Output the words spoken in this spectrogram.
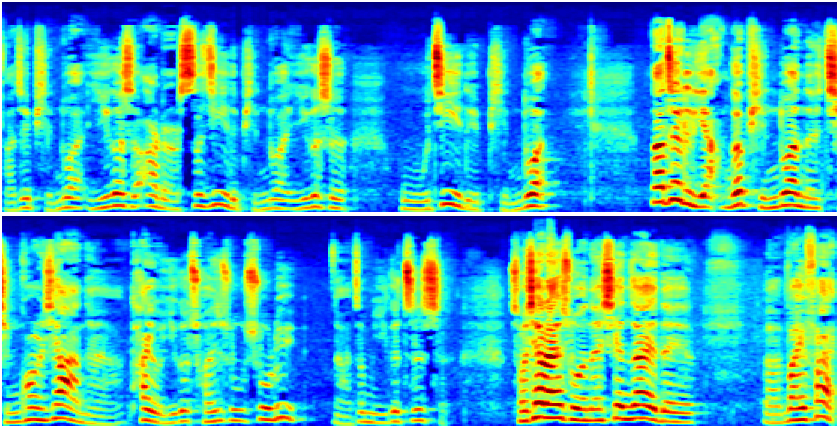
啊，这频段，一个是二点四 G 的频段，一个是五 G 的频段。那这两个频段的情况下呢，它有一个传输速率啊，这么一个支持。首先来说呢，现在的呃 WiFi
